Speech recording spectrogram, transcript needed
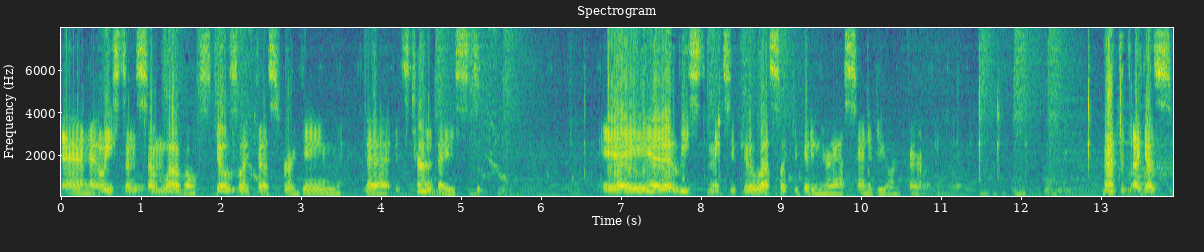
And at least on some level, skills like this for a game that is turn-based, it, at least makes you feel less like you're getting your ass handed to you unfairly. Not that, I guess,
